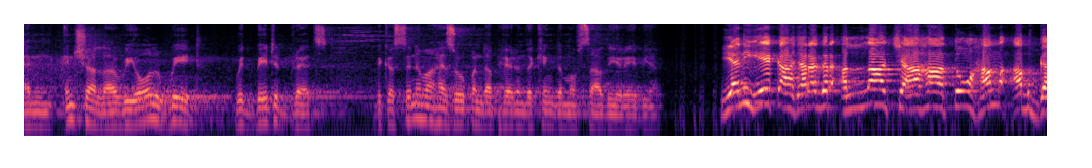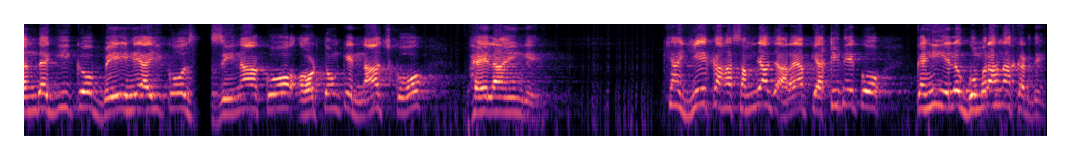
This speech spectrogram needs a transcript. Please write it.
And inshallah, we all wait with bated breaths because cinema has opened up here in the Kingdom of Saudi Arabia. यानी ये कहा जा रहा अगर अल्लाह चाहा तो हम अब गंदगी को बेहयाई को जीना को औरतों के नाच को फैलाएँगे। क्या ये कहा समझा जा रहा है? आपके अकीदे को कहीं ये लोग गुमराह ना कर दें।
